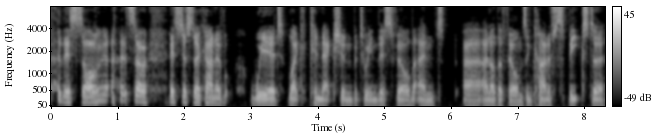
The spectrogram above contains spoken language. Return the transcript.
this song. So it's just a kind of weird like connection between this film and uh, and other films, and kind of speaks to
